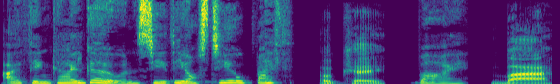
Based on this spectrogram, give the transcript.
I think I'll go and see the osteopath. Okay. Bye. Bye.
